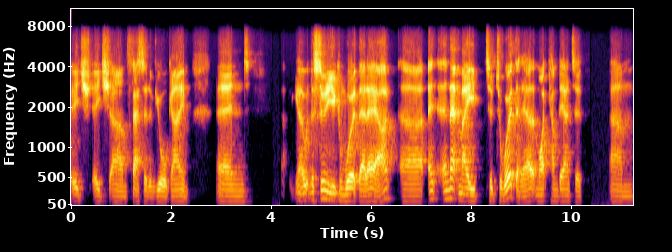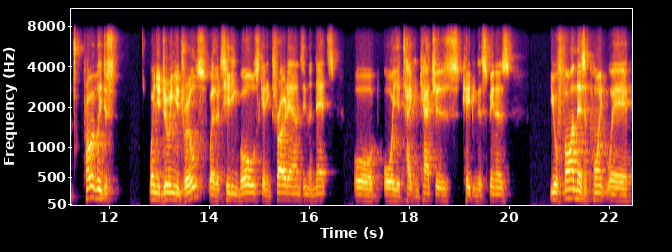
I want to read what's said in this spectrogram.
each each um, facet of your game, and you know, the sooner you can work that out, uh, and, and that may, to, to work that out, it might come down to um, probably just when you're doing your drills, whether it's hitting balls, getting throwdowns in the nets, or, or you're taking catches, keeping the spinners, you'll find there's a point where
